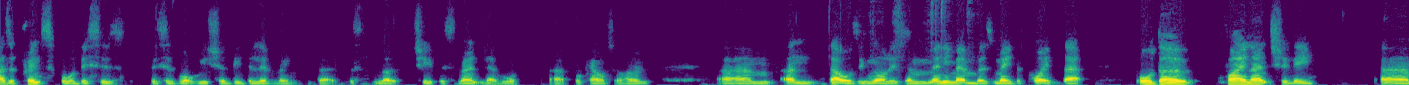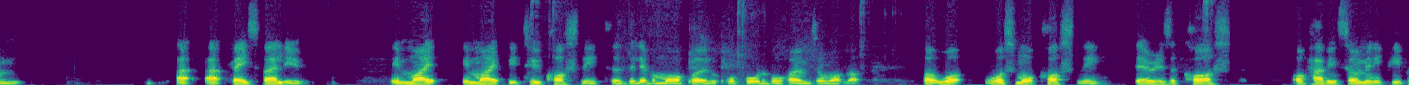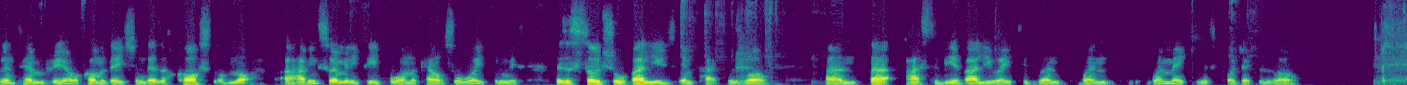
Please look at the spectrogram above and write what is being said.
as a principle, this is this is what we should be delivering, the, the cheapest rent level uh, for council homes. Um, and that was acknowledged. And many members made the point that although financially, um, at, at, face value, it might it might be too costly to deliver more affordable homes and whatnot. But what what's more costly? There is a cost of having so many people in temporary accommodation. There's a cost of not having so many people on the council waiting list. There's a social values impact as well, and that has to be evaluated when when when making this project as well.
